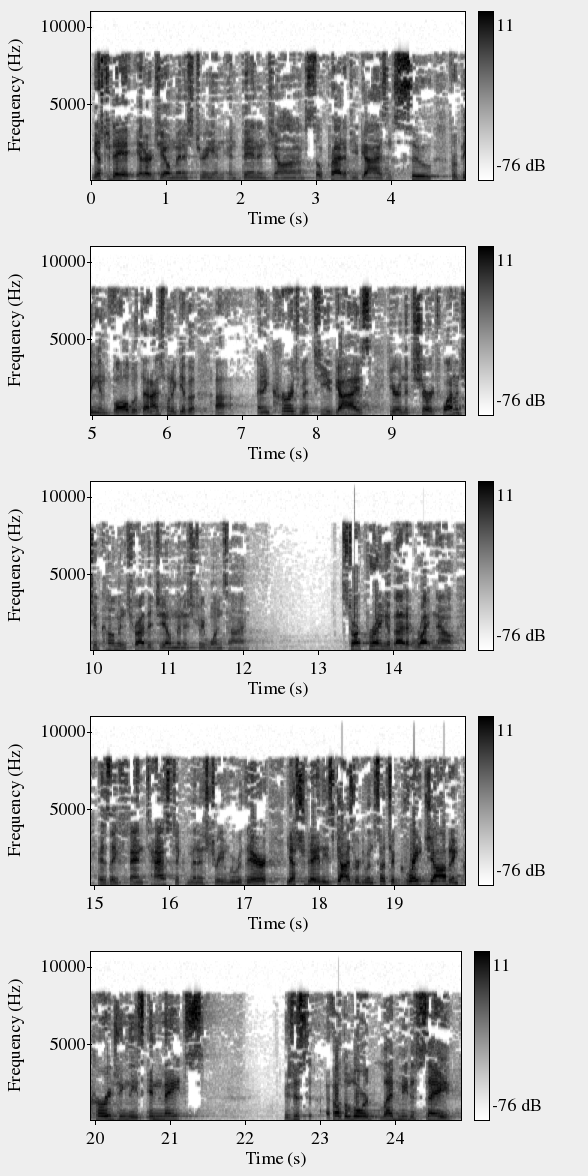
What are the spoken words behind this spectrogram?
Yesterday at our jail ministry and, and Ben and John, I'm so proud of you guys and Sue for being involved with that. I just want to give a, uh, an encouragement to you guys here in the church. Why don't you come and try the jail ministry one time? Start praying about it right now. It is a fantastic ministry. And we were there yesterday and these guys were doing such a great job at encouraging these inmates. It's just, I felt the Lord led me to say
